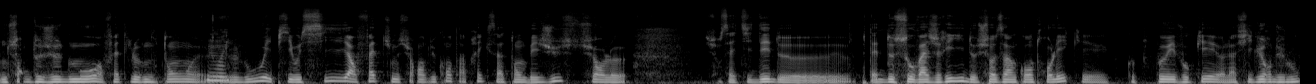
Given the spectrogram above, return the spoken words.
une sorte de jeu de mots, en fait, le mouton, euh, Oui. le loup. Et puis aussi, en fait, je me suis rendu compte après que ça tombait juste sur, le, sur cette idée de peut-être de sauvagerie, de choses incontrôlées qui est- que peut évoquer euh, la figure du loup?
